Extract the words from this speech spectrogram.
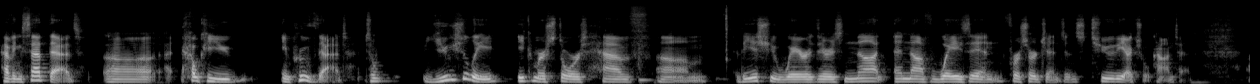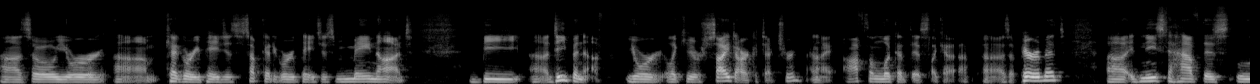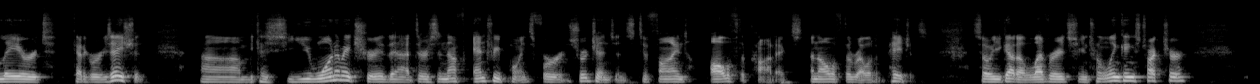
having said that, uh, how can you improve that? So usually e-commerce stores have um, the issue where there's not enough ways in for search engines to the actual content. Uh, so your um, category pages, subcategory pages may not be uh, deep enough. Your like your site architecture, and I often look at this like a uh, as a pyramid. Uh, it needs to have this layered categorization um, because you want to make sure that there's enough entry points for search engines to find all of the products and all of the relevant pages. So you got to leverage internal linking structure.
